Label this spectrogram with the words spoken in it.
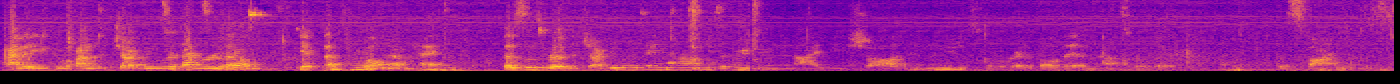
Kind of, you can find the jugular So that's groove. bone. Yep, that's Mhm. bone. Okay. This is where the jugular vein runs if you're doing an IV shot, and then you just go right above it, and that's where the, the spine is.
